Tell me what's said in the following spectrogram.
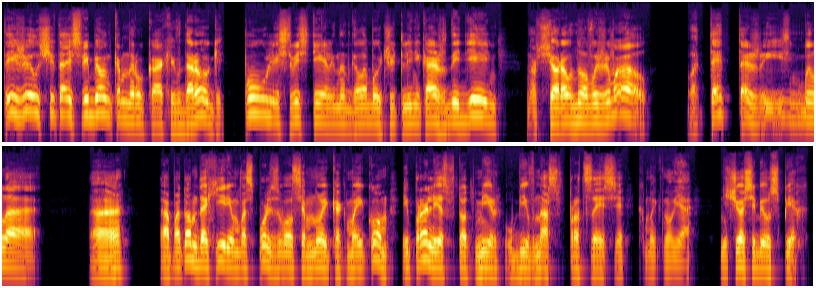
Ты жил, считай, с ребенком на руках и в дороге. Пули свистели над головой чуть ли не каждый день, но все равно выживал. Вот это жизнь была! — Ага. А потом Дахирем воспользовался мной как маяком и пролез в тот мир, убив нас в процессе, — хмыкнул я. Ничего себе успех. —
